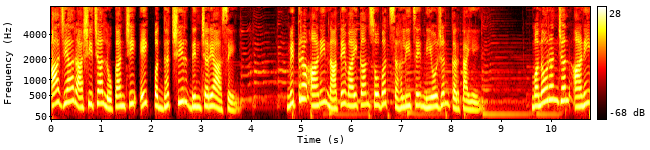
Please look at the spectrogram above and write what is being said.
आज या राशीच्या लोकांची एक पद्धतशीर दिनचर्या असेल. मित्र आणि नातेवाईकांसोबत सहलीचे नियोजन करता येईल. मनोरंजन आणि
